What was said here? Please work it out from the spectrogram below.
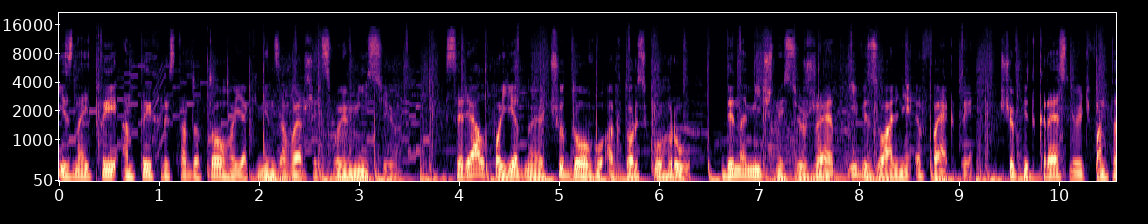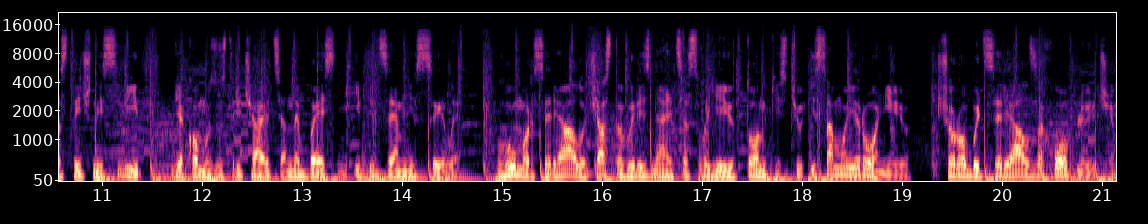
і знайти антихриста до того, як він завершить свою місію. Серіал поєднує чудову акторську гру, динамічний сюжет і візуальні ефекти, що підкреслюють фантастичний світ, в якому зустрічаються небесні і підземні сили. Гумор серіалу часто вирізняється своєю тонкістю і самоіронією, що робить серіал захоплюючим.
